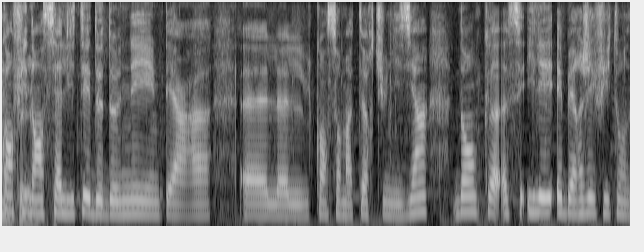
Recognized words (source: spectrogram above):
confidentialité de données, le consommateur tunisien. Donc, il est est hébergé Fitouns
